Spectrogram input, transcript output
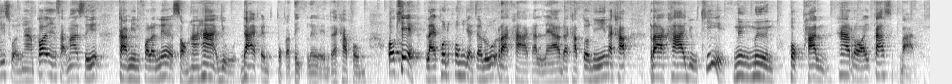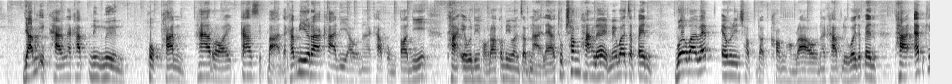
ที่สวยงาม ก็ยังสามารถซื้อ Garmin Forerunner 255 อยู่ได้เป็นปกติเลยนะครับผมโอเค หลายคนคงอยากจะรู้ราคากันแล้วนะครับ ตัวนี้นะครับราคาอยู่ที่ 16,590 บาท ย้ำอีกครั้งนะครับ 6,590 บาทนะครับ มีราคาเดียวนะครับผมตอนนี้ทางเอเวอร์ดินของเราก็มีวันจำหน่ายแล้ว ทุกช่องทางเลย ไม่ว่าจะเป็น w w w e v e r i n s h o p c o m ของเรานะครับ หรือว่าจะเป็นทางแอปพลิเค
